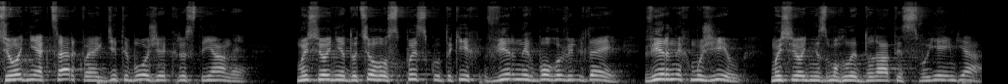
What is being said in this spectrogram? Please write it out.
сьогодні, як церква, як діти Божі, як християни, ми сьогодні до цього списку таких вірних Богові людей, вірних мужів, ми сьогодні змогли додати своє ім'я,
